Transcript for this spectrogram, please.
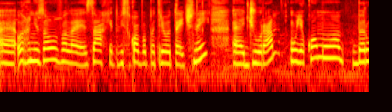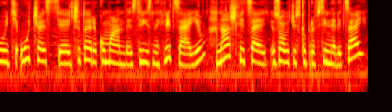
е, організовували захід військово-патріотичний е, джура, у якому беруть участь е, чотири команди з різних ліцеїв. Наш ліцей, Золочівський професійний ліцей,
